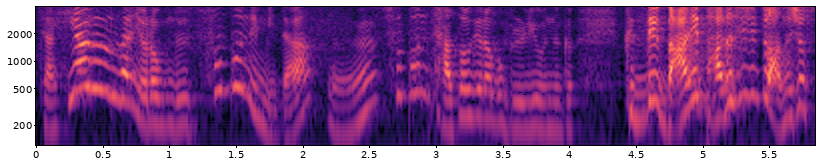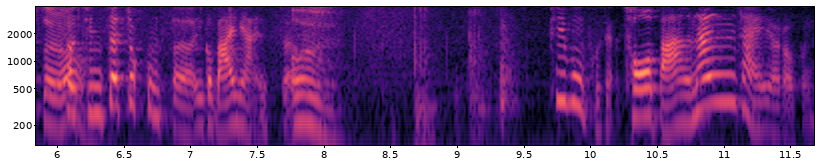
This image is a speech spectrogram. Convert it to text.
자, 히아루론산 여러분들 수분입니다. 음. 수분 자석이라고 불리우는 그. 근데 많이 바르시지도 않으셨어요. 저 진짜 조금 써요. 이거 많이 안 써요. 어휴. 피부 보세요. 저 41살 여러분.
